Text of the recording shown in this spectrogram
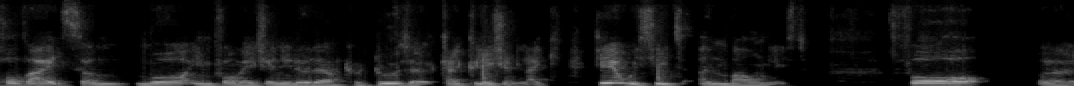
provide some more information in order to do the calculation. Like here we see it's unbound list. For uh,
